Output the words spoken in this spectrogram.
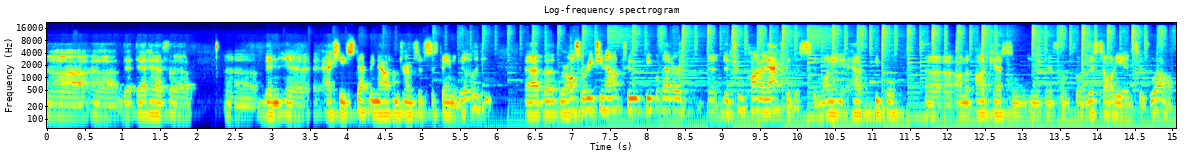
uh, uh, that that have uh, been actually stepping out in terms of sustainability. but we're also reaching out to people that are the, the true climate activists and wanting to have people on the podcast and, and from, from this audience as well.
